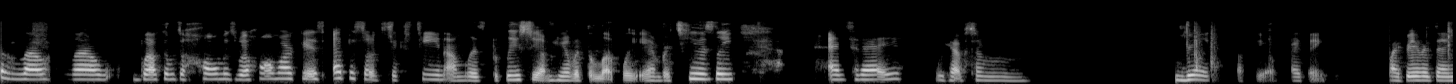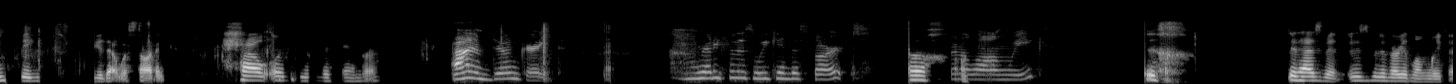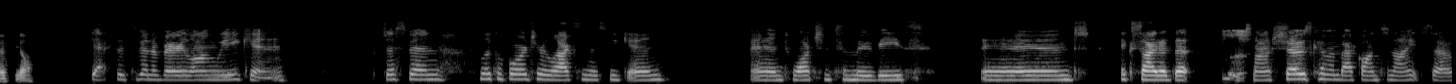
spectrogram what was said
Hello, hello. Welcome to Home is Where Hallmark is, episode 16. I'm Liz Pugliese. I'm here with the lovely Amber Teasley. And today we have some really stuff for you, I think. My favorite thing being you that we're starting. How are you, Miss Amber? I am doing great. Ready for this weekend to start? Ugh, It's been a long week. ugh. It has been. It has been a very long week, I feel. Yes, it's been a very long week and just been looking forward to relaxing this weekend and watching some movies and excited that my show's coming back on tonight, so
